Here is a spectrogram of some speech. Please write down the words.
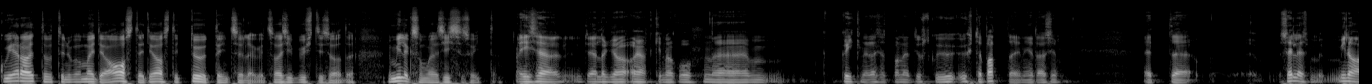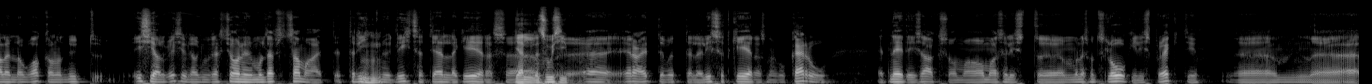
kui eraettevõte on juba, ma ei tea, aastaid ja aastaid tööd teinud sellega, et see asi püsti saada, no milleks on vaja sisse sõita? ei, sa jällegi ajadki nagu äh, kõik need asjad paned justkui ühte patta ja nii edasi. et äh, selles mina olen nagu hakanud nüüd, esialgu esialgne reaktsioon oli mul täpselt sama, et, et riik mm -hmm. nüüd lihtsalt jälle keeras äh, jälle susib äh,. eraettevõttele lihtsalt keeras nagu käru, et need ei saaks oma, oma sellist äh, mõnes mõttes loogilist projekti ähm, äh,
